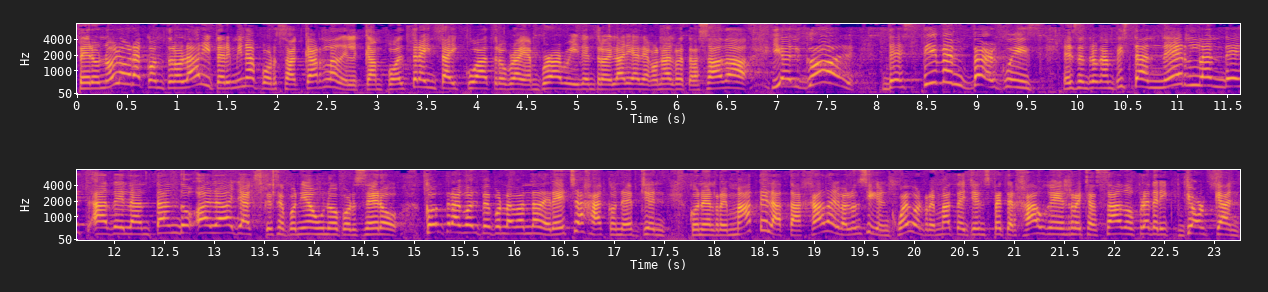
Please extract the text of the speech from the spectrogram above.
pero no logra controlar y termina por sacarla del campo. Al 34, Brian Brary dentro del área diagonal retrasada. Y el gol de Steven Bergwijn, el centrocampista neerlandés, adelantando al Ajax que se ponía 1 por 0. Contragolpe por la banda derecha, Hakon Evgen con el remate, la tajada, el balón sigue en juego. El remate de Jens Peter Hauge es rechazado. Frederick Jorkan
